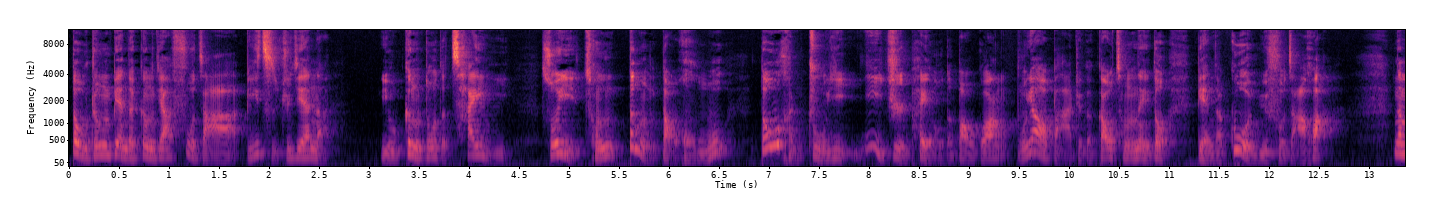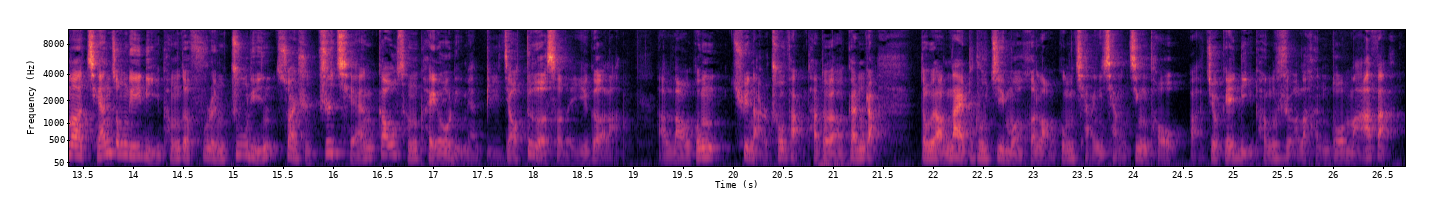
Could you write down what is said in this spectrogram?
斗争变得更加复杂，彼此之间呢有更多的猜疑。所以从邓到胡都很注意抑制配偶的曝光，不要把这个高层内斗变得过于复杂化。那么前总理李鹏的夫人朱琳算是之前高层配偶里面比较得瑟的一个了啊，老公去哪儿出访，她都要跟着。都要耐不住寂寞和老公抢一抢镜头啊，就给李鹏惹了很多麻烦。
